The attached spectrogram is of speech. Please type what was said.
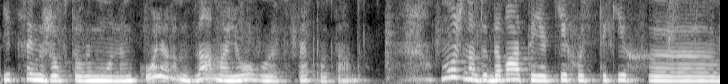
І цим жовто-лимонним кольором замальовую все позаду. Можна додавати якихось таких е,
